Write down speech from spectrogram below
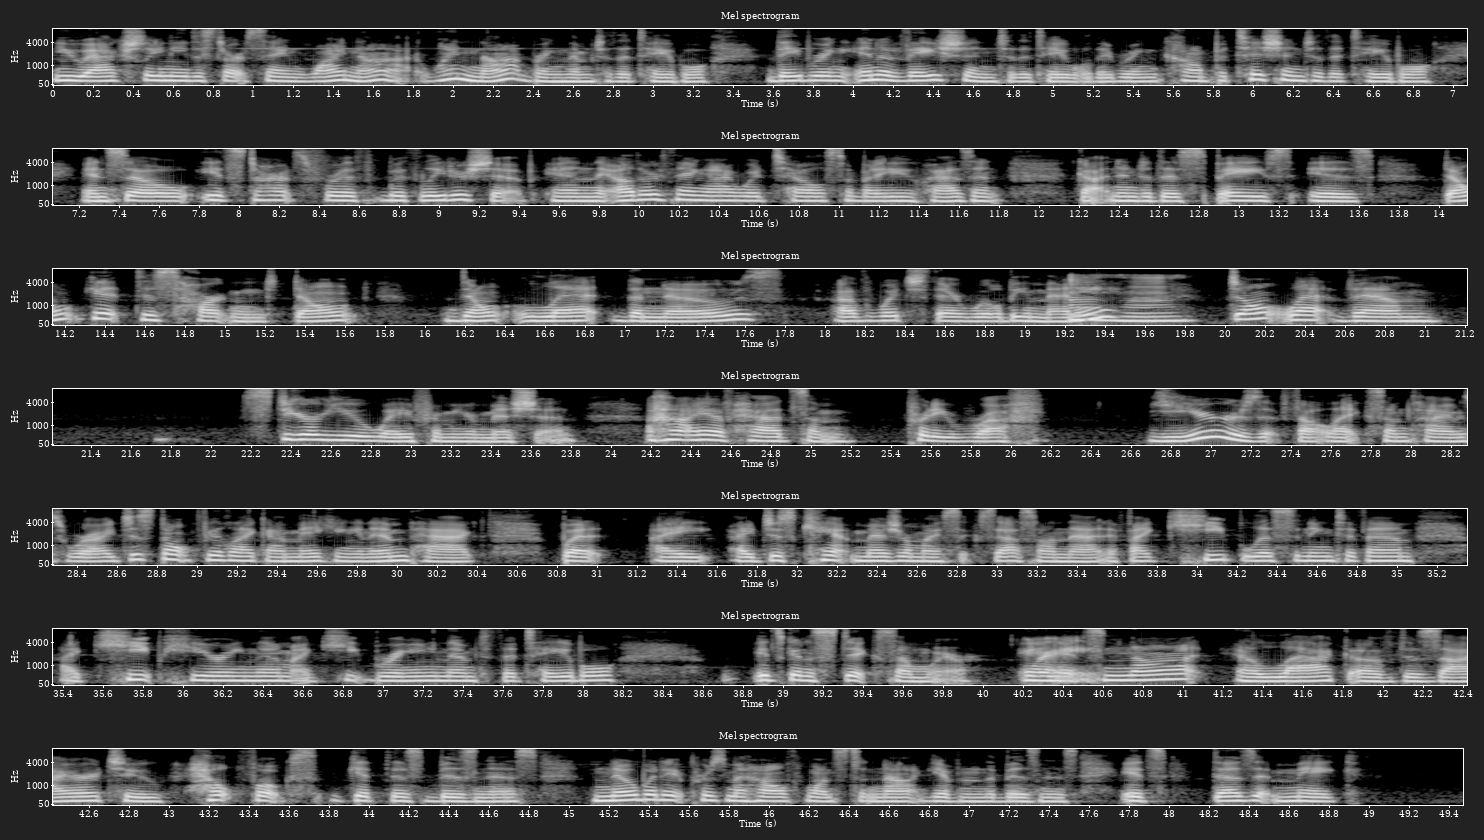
You actually need to start saying, why not? Why not bring them to the table? They bring innovation to the table. They bring competition to the table. And so it starts with, with leadership. And the other thing I would tell somebody who hasn't gotten into this space is don't get disheartened. Don't, don't let the no's, of which there will be many, mm-hmm. don't let them steer you away from your mission. I have had some pretty rough years it felt like sometimes where I just don't feel like I'm making an impact, but I, I just can't measure my success on that. If I keep listening to them, I keep hearing them, I keep bringing them to the table, it's going to stick somewhere. And Right. it's not a lack of desire to help folks get this business. Nobody at Prisma Health wants to not give them the business. It's does it make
